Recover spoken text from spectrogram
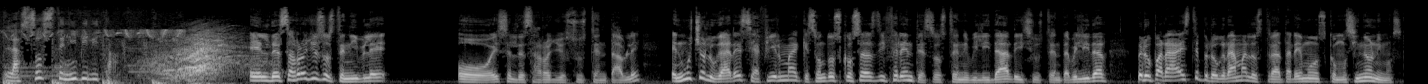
la sostenibilità. El desarrollo sostenible o es el desarrollo sustentable, en muchos lugares se afirma que son dos cosas diferentes, sostenibilidad y sustentabilidad, pero para este programa los trataremos como sinónimos.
